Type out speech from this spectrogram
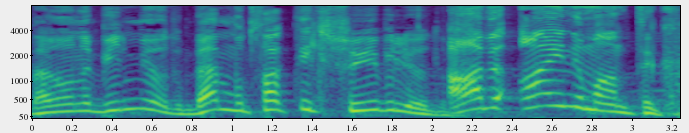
Ben onu bilmiyordum. Ben mutfaktaki suyu biliyordum. Abi aynı mantık.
